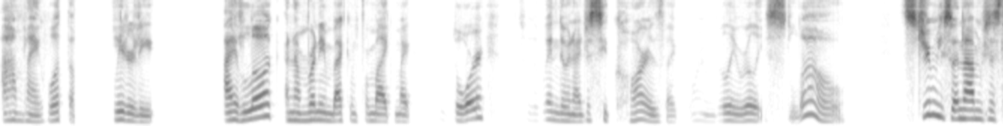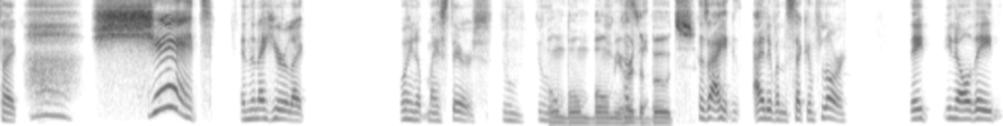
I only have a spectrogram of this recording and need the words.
The I'm like, what the? F-? Literally, I look and I'm running back and from like my door to the window, and I just see cars like going really, really slow, extremely so. and I'm just like, ah, shit. And then I hear like going up my stairs, doom, doom, Boom, boom, boom. You heard the boots. because I I live on the second floor. They, you know, they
